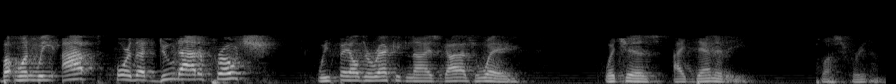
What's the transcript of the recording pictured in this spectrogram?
But when we opt for the do not approach, we fail to recognize God's way which is identity plus freedom.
